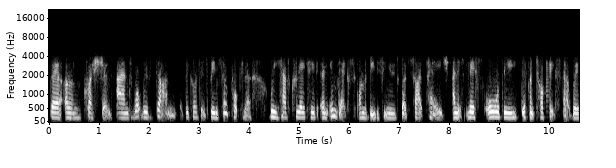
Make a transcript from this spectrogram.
their own question. And what we've done, because it's been so popular, we have created an index on the BBC News website page and it lists all the different topics that we're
